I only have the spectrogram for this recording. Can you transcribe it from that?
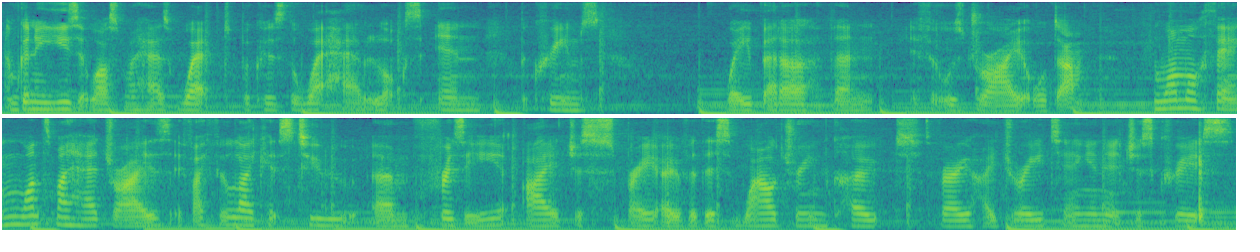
I'm gonna use it whilst my hair's wet because the wet hair locks in the creams way better than if it was dry or damp. And one more thing, once my hair dries, if I feel like it's too um, frizzy, I just spray over this Wild Dream coat. It's very hydrating and it just creates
